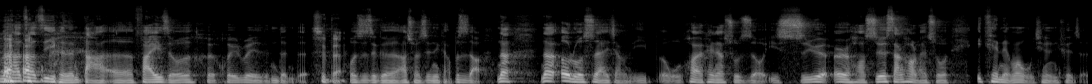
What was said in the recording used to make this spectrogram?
他他自己可能打呃，Pfizer 和辉瑞等等的，是的，或是这个阿斯利卡不知道。那那俄罗斯来讲，以我后来看一下数字哦，以十月二号、十月三号来说，一天两万五千人。确诊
